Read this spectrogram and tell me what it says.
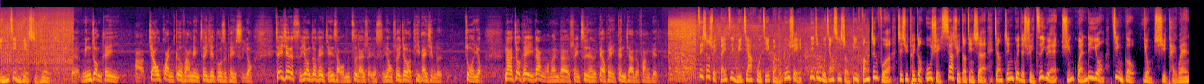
营建业使用。呃，民众可以啊浇灌各方面，这些都是可以使用。这些的使用就可以减少我们自来水的使用，所以就有替代性的作用，那就可以让我们的水资源的调配更加的方便。再生水来自于家户接管的污水，内政部将携手地方政府，持续推动污水下水道建设，将珍贵的水资源循环利用，建构永续台湾。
